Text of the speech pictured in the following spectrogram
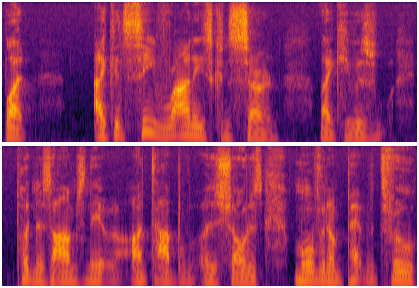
but I could see Ronnie's concern, like he was putting his arms near, on top of his shoulders, moving him through,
